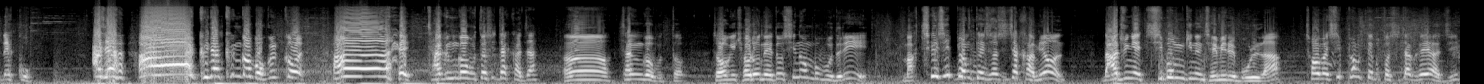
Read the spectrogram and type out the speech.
내꼬. 아자, 아, 그냥 큰 거 먹을 걸. 아, 작은 거부터 시작하자. 어, 작은 거부터. 저기 결혼해도 신혼부부들이 막 70평대에서 시작하면 나중에 집 옮기는 재미를 몰라. 처음에 10평대부터 시작을 해야지.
